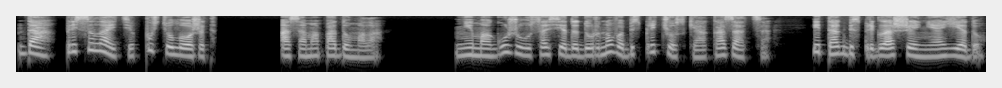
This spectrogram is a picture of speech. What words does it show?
«Да, присылайте, пусть уложит». А сама подумала. Не могу же у соседа дурного без прически оказаться. И так без приглашения еду.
